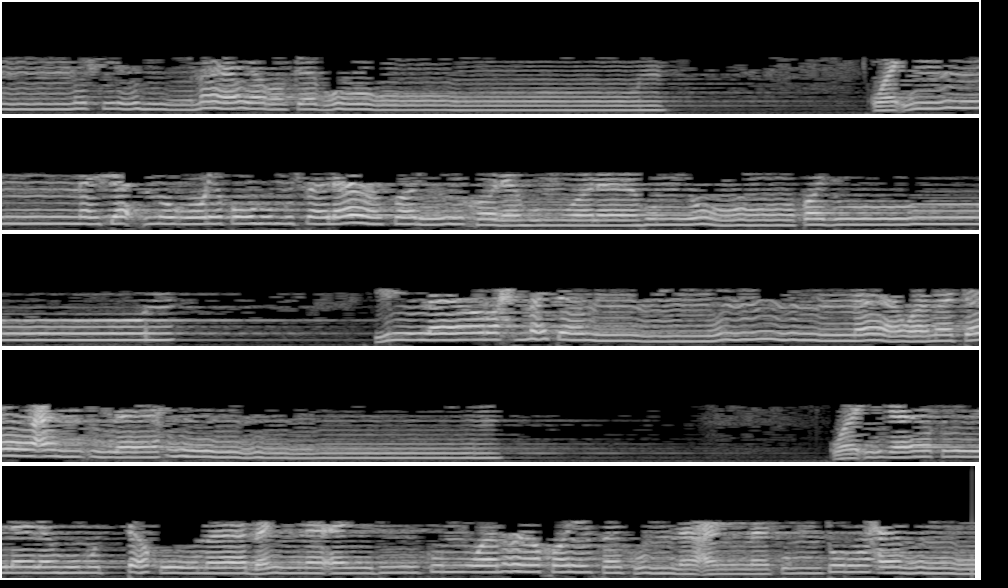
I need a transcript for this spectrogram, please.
مثله ما يركبون. وإن نشأ نغرقهم فلا صريخ لهم ولا هم ينقذون. إلا رحمة منا ومتاعا إلى حين وإذا قيل لهم اتقوا ما بين أيديكم وما خلفكم لعلكم ترحمون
